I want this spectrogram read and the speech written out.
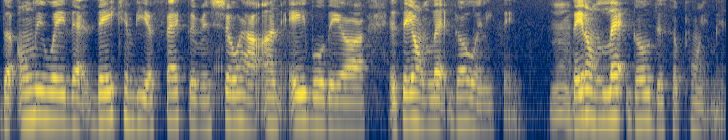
the only way that they can be effective and show how unable they are is they don't let go anything. Mm. They don't let go disappointment.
